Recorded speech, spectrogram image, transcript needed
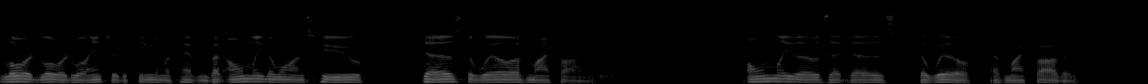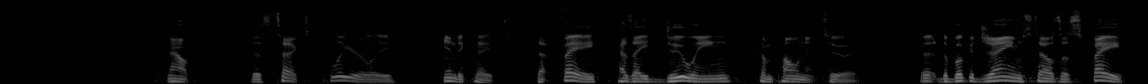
Lord, Lord, will enter the kingdom of heaven, but only the ones who does the will of my Father. Only those that does the will of my Father. Now, this text clearly indicates that faith has a doing component to it. Uh, the book of James tells us faith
